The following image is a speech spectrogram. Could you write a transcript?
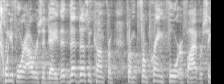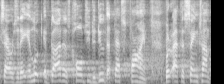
24 hours a day. That, that doesn't come from, from, from praying four or five or six hours a day. And look, if God has called you to do that, that's fine. But at the same time,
